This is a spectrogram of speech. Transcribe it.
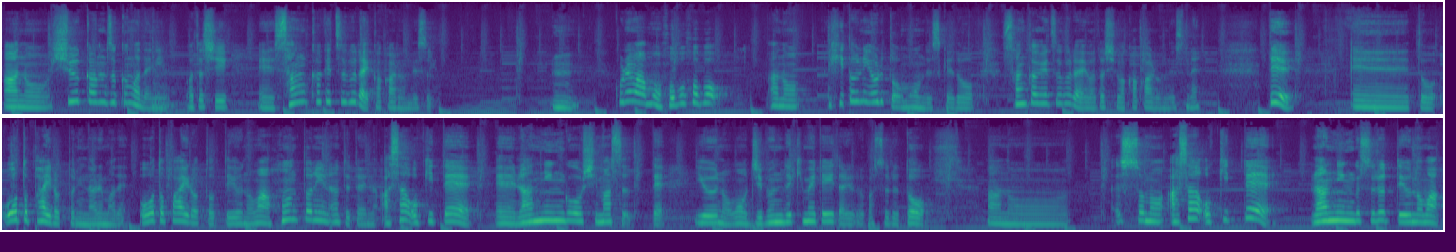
あの習慣づくまでに私、えー、3ヶ月ぐらいかかるんです。うん。これはもうほぼほぼあの人によると思うんですけど3ヶ月ぐらい私はかかるんですね。でえーと、オートパイロットになるまで。オートパイロットっていうのは本当に何て言ったらいいの？朝起きて、えー、ランニングをしますっていうのを自分で決めていたりとかすると、あのー、その朝起きてランニングするっていうのは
